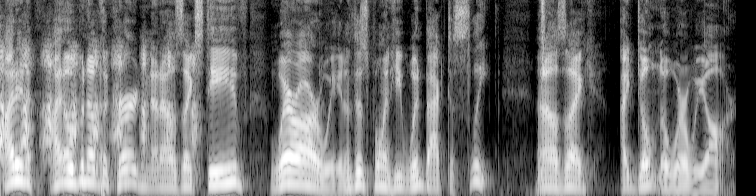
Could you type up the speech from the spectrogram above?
I didn't. I opened up the curtain and I was like, "Steve, where are we?" And at this point, he went back to sleep. And I was like, "I don't know where we are,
